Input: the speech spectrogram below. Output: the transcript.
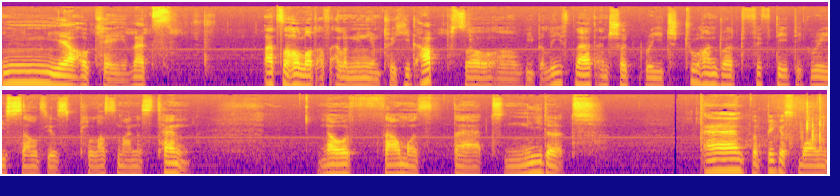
mm, yeah okay that's that's a whole lot of aluminium to heat up, so uh, we believe that and should reach 250 degrees Celsius plus minus 10. No thermostat needed. And the biggest one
